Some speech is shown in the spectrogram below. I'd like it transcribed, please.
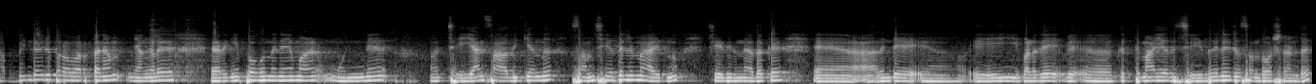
ഹബ്ബിന്റെ ഒരു പ്രവർത്തനം ഞങ്ങൾ ഇറങ്ങിപ്പോകുന്നതിന് മുന്നേ ചെയ്യാൻ സാധിക്കുമെന്ന് സംശയത്തിലുമായിരുന്നു. ചെയ്തിരുന്നത് അതൊക്കെ അതിന്റെ ഈ വളരെ കൃത്യമായി അത് ചെയ്തതിലൊരു സന്തോഷമുണ്ട്.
